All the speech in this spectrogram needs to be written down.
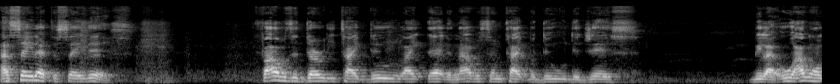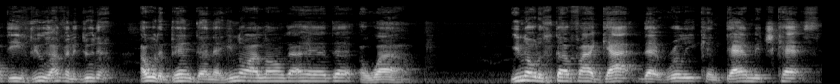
I say that to say this if I was a dirty type dude like that, and I was some type of dude to just be like, "Oh, I want these views. I'm gonna do that," I would have been done that. You know how long I had that? A while. You know the stuff I got that really can damage cats'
